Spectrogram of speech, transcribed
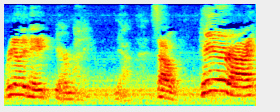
really need your money. Yeah. So here I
